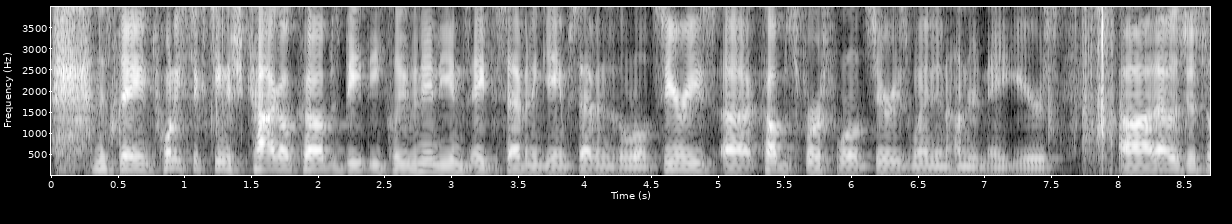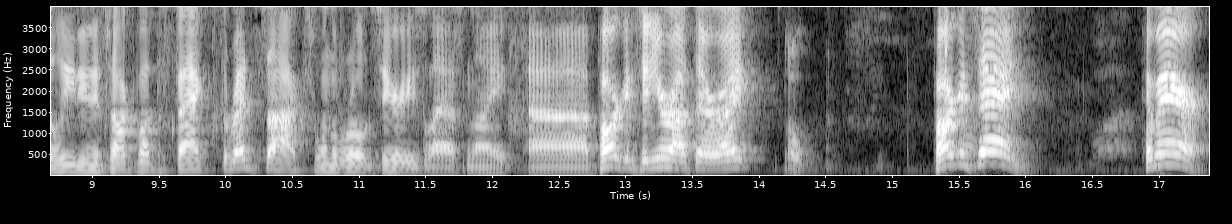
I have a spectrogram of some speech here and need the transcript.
In this day, in 2016, the Chicago Cubs beat the Cleveland Indians 8 to 7 in Game 7 of the World Series. Uh, Cubs' first World Series win in 108 years. Uh, that was just a lead in to talk about the fact the Red Sox won the World Series last night. Uh, Parkinson, you're out there, right? Nope. Parkinson! Come here.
